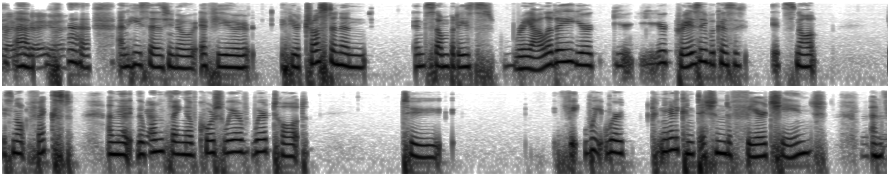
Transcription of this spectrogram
Right. Um, okay. Yeah. and he says, you know, if you're if you're trusting in in somebody's reality, you're you're you're crazy because it's not it's not fixed. And the, the yeah. one thing, of course, we're we're taught to we we're nearly conditioned to fear change, mm-hmm. and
